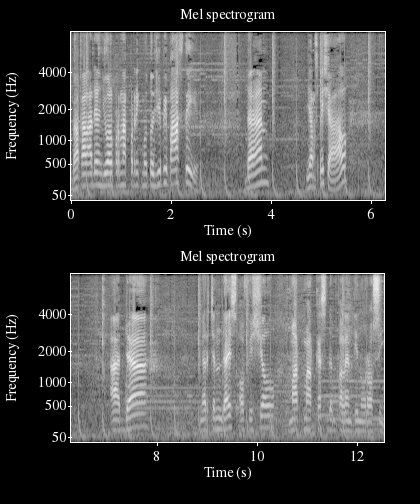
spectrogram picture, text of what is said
bakal ada yang jual pernak-pernik MotoGP pasti dan yang spesial ada merchandise official Mark Marquez dan Valentino Rossi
